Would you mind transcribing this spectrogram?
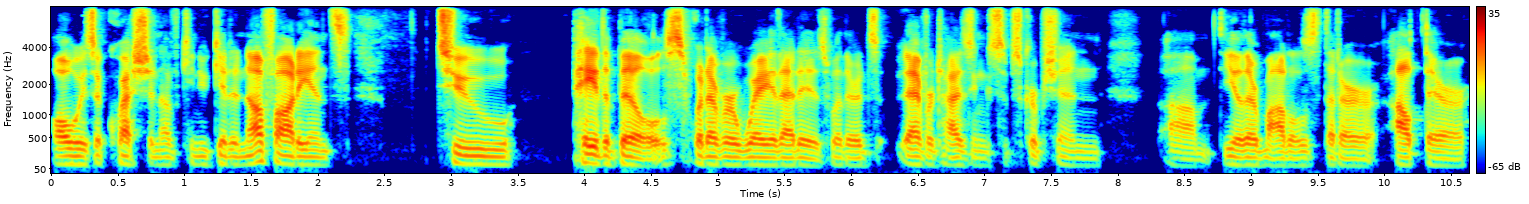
always a question of can you get enough audience to pay the bills whatever way that is whether it's advertising subscription um, the other models that are out there.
